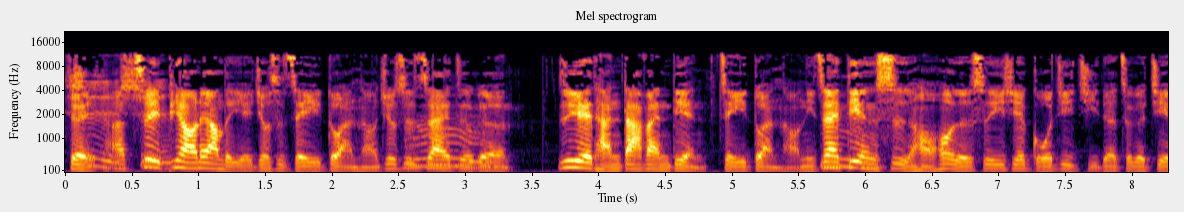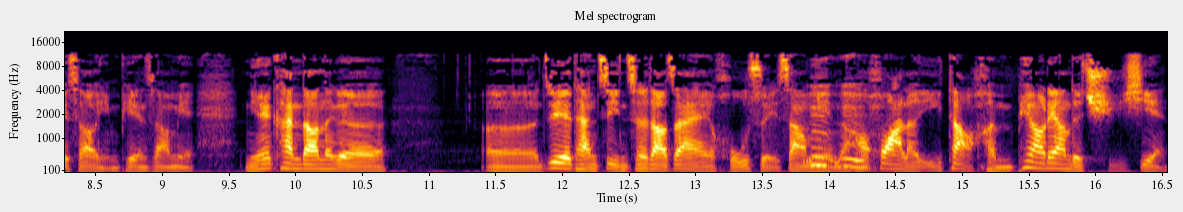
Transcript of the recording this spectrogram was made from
对啊，最漂亮的也就是这一段哈，就是在这个。日月潭大饭店这一段哈，你在电视哈或者是一些国际级的这个介绍影片上面，你会看到那个呃日月潭自行车道在湖水上面，然后画了一道很漂亮的曲线。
